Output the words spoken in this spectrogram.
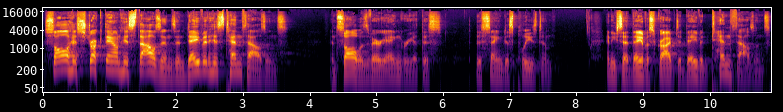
Saul has struck down his thousands, and David his ten thousands. And Saul was very angry at this. This saying displeased him. And he said, They have ascribed to David ten thousands,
